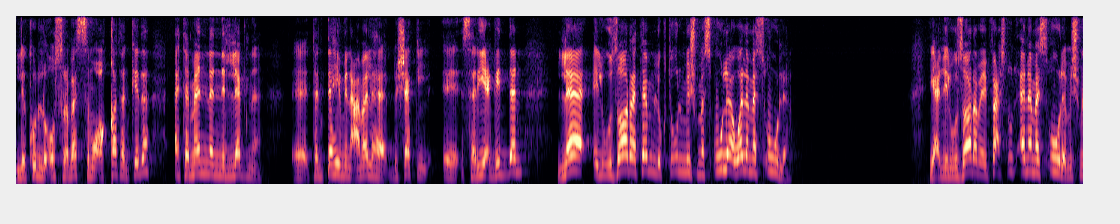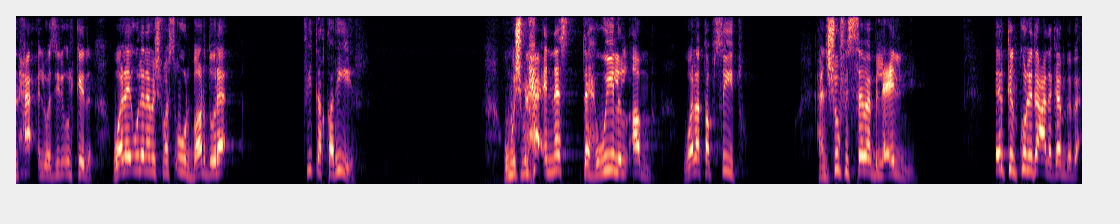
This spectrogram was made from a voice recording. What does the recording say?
لكل أسرة بس. مؤقتا كده أتمنى إن اللجنة آه، تنتهي من عملها بشكل سريع جدا. لا الوزارة تملك تقول مش مسؤولة ولا مسؤولة. يعني الوزارة ما ينفعش تقول أنا مسؤولة مش من حق الوزير يقول كده ولا يقول أنا مش مسؤول برضه لا. في تقارير. ومش من حق الناس تهويل الأمر ولا تبسيطه. هنشوف السبب العلمي. اركن كل ده على جنب بقى.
